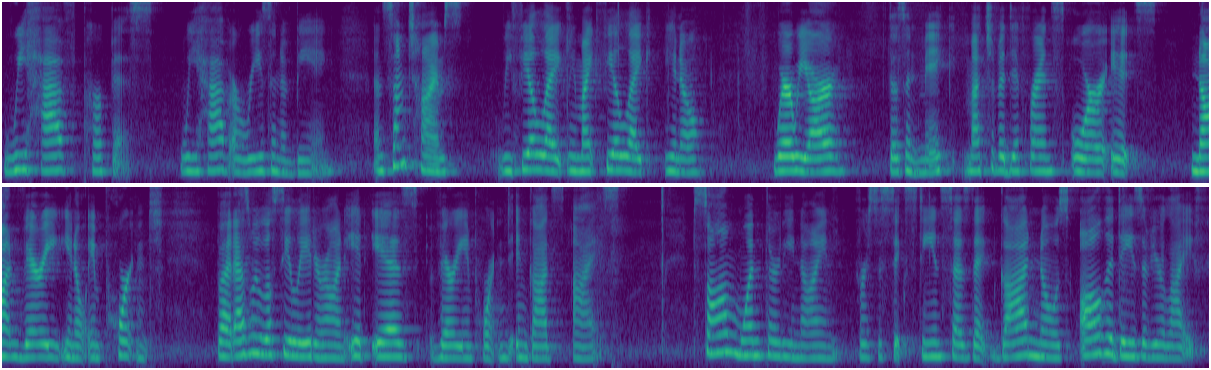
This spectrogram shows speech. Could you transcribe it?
we have purpose. We have a reason of being. And sometimes we feel like we might feel like you know where we are doesn't make much of a difference or it's not very you know important. But as we will see later on it is very important in god's eyes. Psalm 139 verses 16 says that god knows all the days of your life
